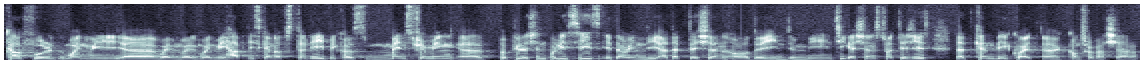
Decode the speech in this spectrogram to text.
careful when we uh, when, when, when we have this kind of study because mainstreaming uh, population policies either in the adaptation or the in the mitigation strategies that can be quite uh, controversial.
